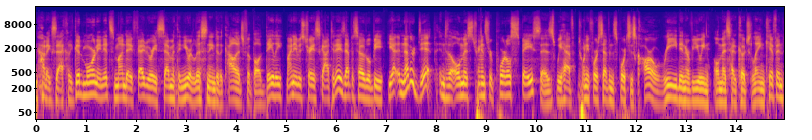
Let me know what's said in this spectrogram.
not exactly. Good morning. It's Monday, February 7th, and you are listening to the College Football Daily. My name is Trey Scott. Today's episode will be yet another dip into the Ole Miss transfer portal space as we have 24 7 Sports' Carl Reed interviewing Ole Miss head coach Lane Kiffin.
